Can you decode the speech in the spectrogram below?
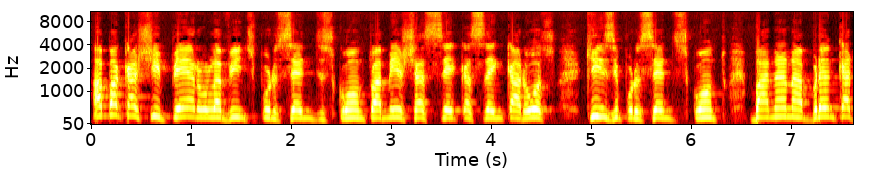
Abacaxi pérola, 20% de desconto. Ameixa seca sem caroço, 15% de desconto. Banana branca,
